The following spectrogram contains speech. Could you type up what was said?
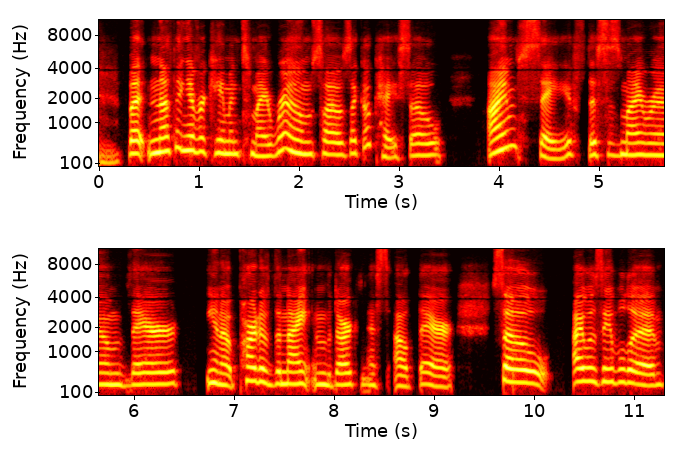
Mhm. but nothing ever came into my room so i was like okay so i'm safe. This is my room. They're you know part of the night and the darkness out there. So i was able to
